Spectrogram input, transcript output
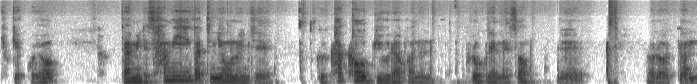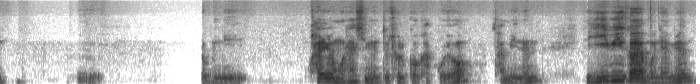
좋겠고요. 그다음에 이제 3위 같은 경우는 이제 그 카카오 뷰라고 하는 프로그램에서 이제 여러 어떤 그 여러분이 활용을 하시면 또 좋을 것 같고요. 3위는 2위가 뭐냐면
